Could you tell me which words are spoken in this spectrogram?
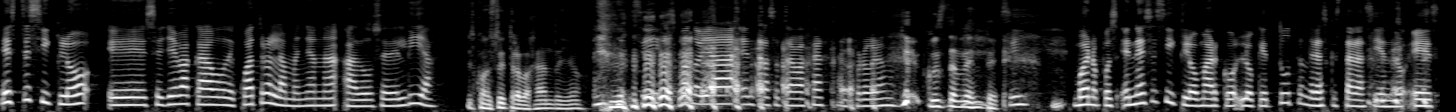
Este ciclo eh, se lleva a cabo de 4 de la mañana a 12 del día. Es cuando estoy trabajando yo. Sí, es cuando ya entras a trabajar al programa. Justamente. Sí. Bueno, pues en ese ciclo, Marco, lo que tú tendrías que estar haciendo es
